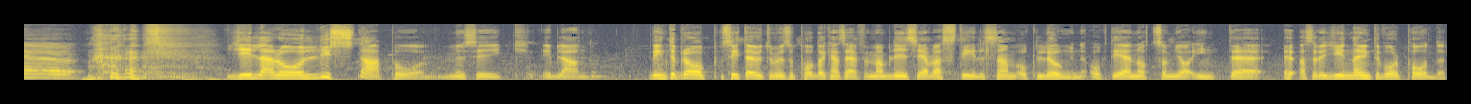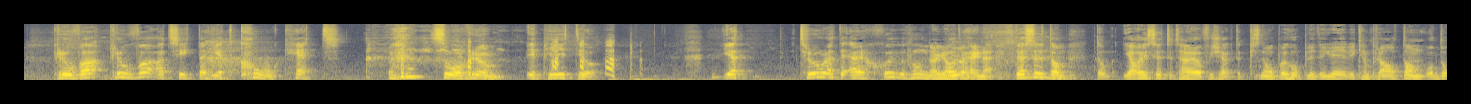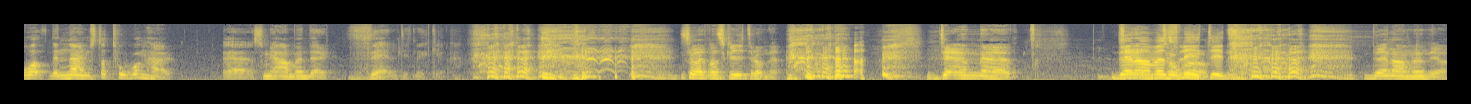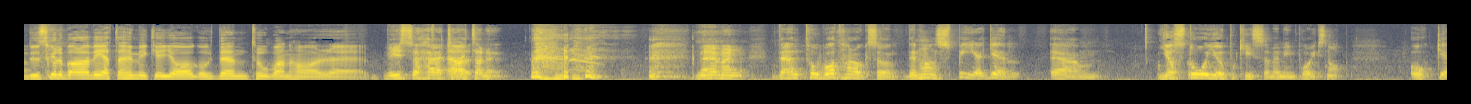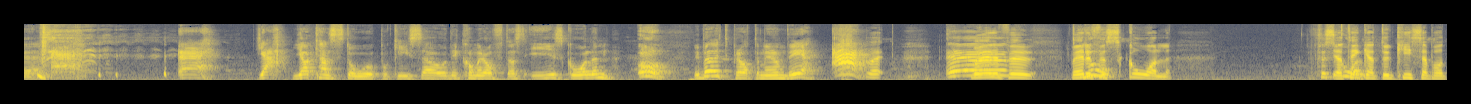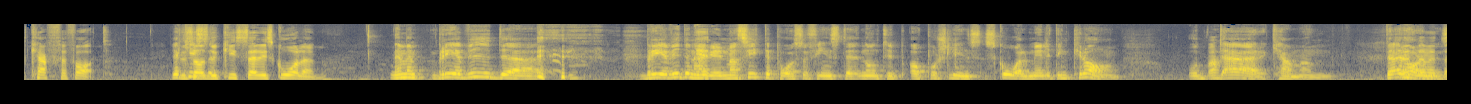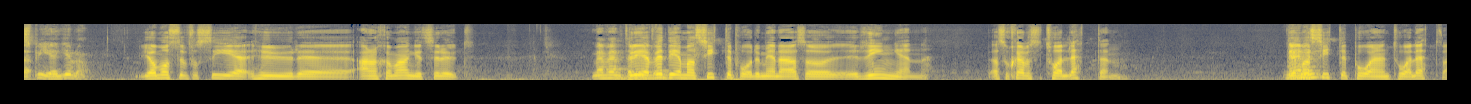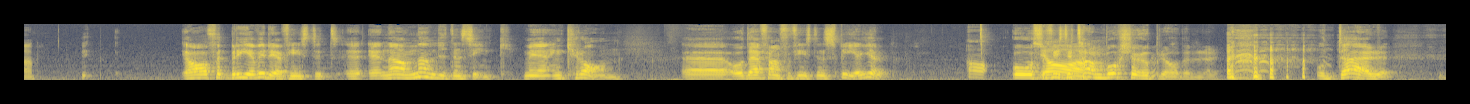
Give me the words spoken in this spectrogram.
Gillar att lyssna på musik ibland. Det är inte bra att sitta utomhus och podda kan jag säga, för man blir så jävla stillsam och lugn. Och det är något som jag inte, alltså det gynnar inte vår podd. Prova, prova att sitta i ett kokhett sovrum i Piteå. Jag tror att det är 700 grader här inne. Dessutom, de, jag har ju suttit här och försökt att knåpa ihop lite grejer vi kan prata om och då, den närmsta toan här, eh, som jag använder väldigt mycket. Som att man skryter om det. den, eh, Den, används toan, flitigt. Den använder jag. Du skulle bara veta hur mycket jag och den toan har... Eh, Vi är så här tajta nu. Nej men, den toan har också, den har en spegel. Ehm, jag står ju upp och kissar med min pojksnopp. Och, äh, äh, ja, jag kan stå upp och kissa och det kommer oftast i skålen. Åh! vi behöver inte prata mer om det. Ah! Vad- vad är det för, vad är det jo. för skål? för skål? Jag tänker att du kissar på ett kaffefat. Jag Du sa kissar- att du kissar i skålen. Nej men bredvid, eh, bredvid den här grejen man sitter på så finns det någon typ av porslinsskål med en liten kran. Och där kan man, där Vänta, har de en vänta. spegel va? Jag måste få se hur eh, arrangemanget ser ut. Men vänta Bredvid lite. det man sitter på, du menar alltså ringen? Alltså själva toaletten? Det Nej, man men- sitter på är en toalett va? Ja, för att bredvid det finns det ett, eh, en annan liten sink med en kran. Eh, och där framför finns det en spegel. Och så Ja. finns det tandborstar uppradade där. och där,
